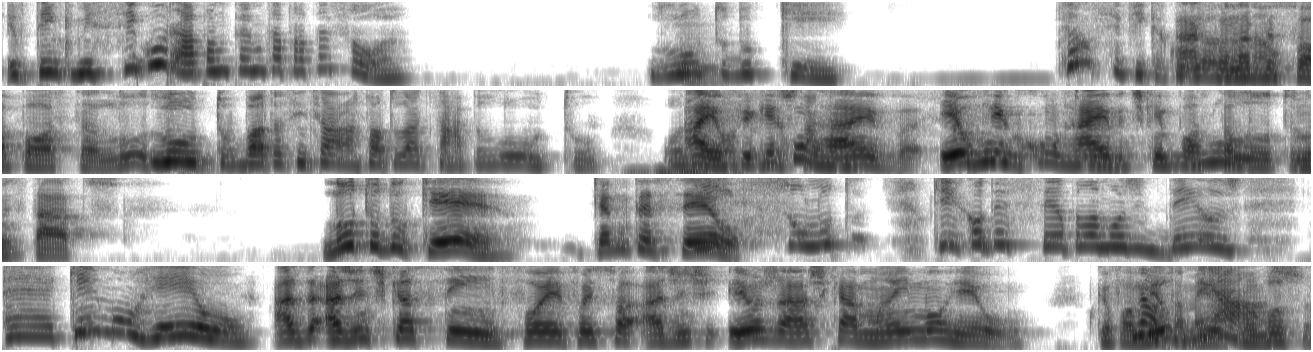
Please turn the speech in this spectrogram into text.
Eu tenho que me segurar pra não perguntar pra pessoa. Luto do quê? Você não se fica Ah, curiosa, quando a não? pessoa posta luto. Luto, bota assim, sei lá, na foto do WhatsApp, luto. Ah, eu fiquei com raiva. Eu Luto, fico com raiva de quem posta luto, luto. no status. Luto do quê? O que aconteceu? Isso, luto. O que aconteceu, pelo amor de Deus? É, quem morreu? A, a gente que assim, foi, foi só. A gente, eu já acho que a mãe morreu. Porque eu falo, não, meu Deus, pra você,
